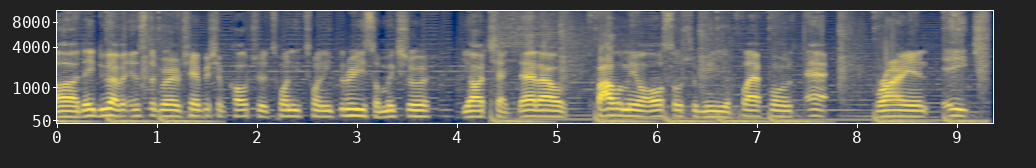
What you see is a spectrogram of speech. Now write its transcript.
Uh, they do have an Instagram Championship Culture 2023, so make sure y'all check that out. Follow me on all social media platforms at Brian H.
